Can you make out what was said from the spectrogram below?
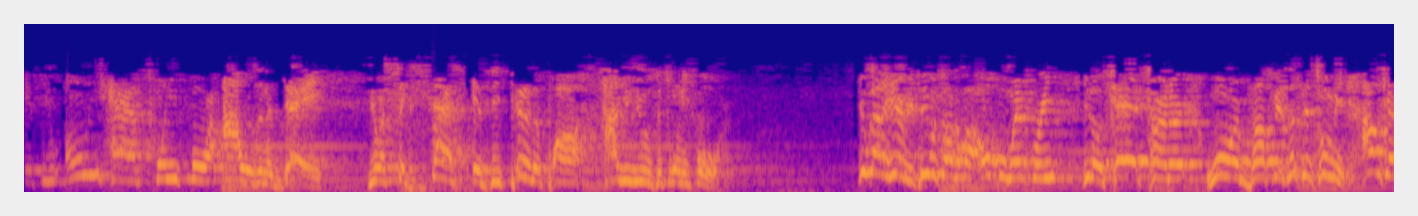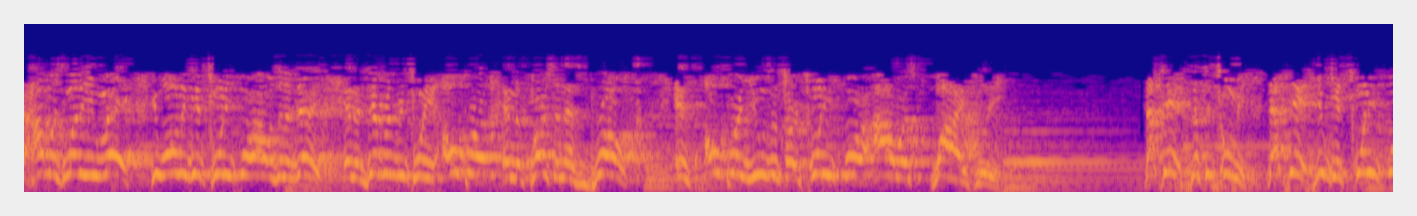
If you only have 24 hours in a day, your success is dependent upon how you use the 24. You gotta hear me. People talk about Oprah Winfrey, you know, Ted Turner, Warren Buffett. Listen to me. I don't care how much money you make. You only get 24 hours in a day. And the difference between Oprah and the person that's broke is Oprah uses her 24 hours wisely. That's it. Listen to me. That's it. You get 24.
